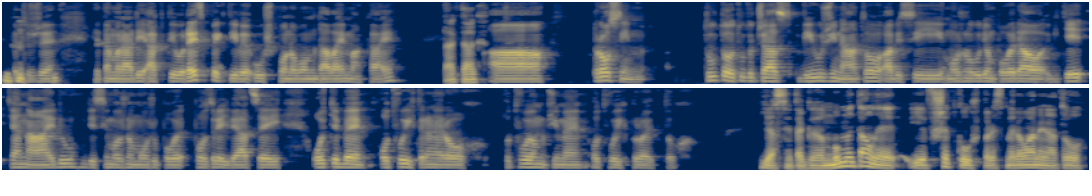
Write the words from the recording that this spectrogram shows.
pretože je tam radioaktív, respektíve už po novom Davaj Makaj. Tak, tak. A prosím, túto, túto časť využí na to, aby si možno ľuďom povedal, kde ťa nájdu, kde si možno môžu pozrieť viacej o tebe, o tvojich tréneroch, o tvojom gyme, o tvojich projektoch. Jasne, tak eh, momentálne je všetko už presmerované na, to,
